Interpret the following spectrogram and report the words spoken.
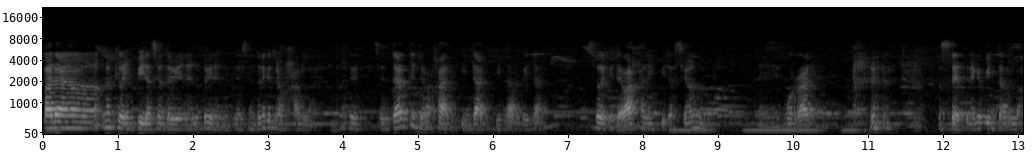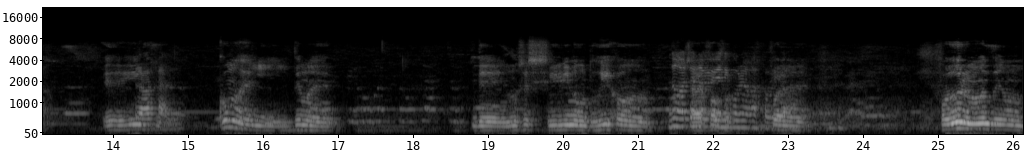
para, no es que la inspiración te viene, no te viene la inspiración, tenés que trabajarla, tenés que sentarte y trabajar, pintar, pintar, pintar. Eso de que te baja la inspiración eh, es muy raro. no sé, tenés que pintarlo, Eh, trabajarlo. ¿Cómo es el tema de, de, no sé si seguir viviendo con tus hijos? No, ya Ah, no fue- vive fue- ninguna más Fue, conmigo. fue duro el momento, digamos,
